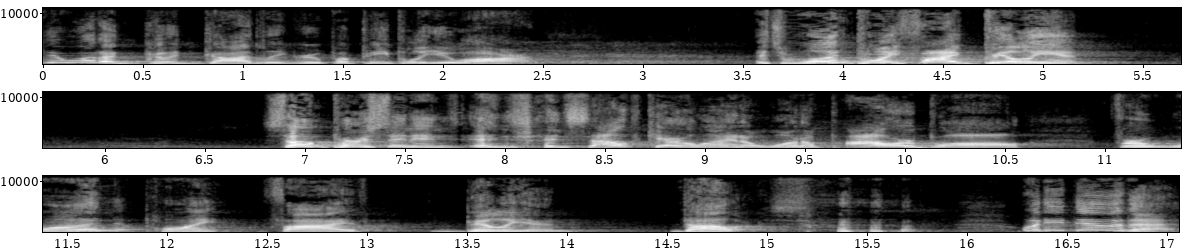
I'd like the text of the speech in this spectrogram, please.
What a good, godly group of people you are. It's 1.5 billion. Some person in, in, in South Carolina won a Powerball for 1.5 billion dollars. what do you do with that?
